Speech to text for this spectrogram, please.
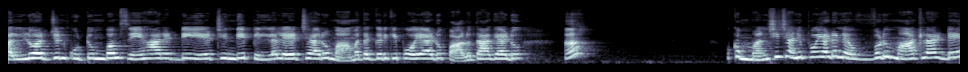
అల్లు అర్జున్ కుటుంబం స్నేహారెడ్డి ఏడ్చింది పిల్లలు ఏడ్చారు మామ దగ్గరికి పోయాడు పాలు తాగాడు ఒక మనిషి చనిపోయాడని ఎవ్వడు మాట్లాడే?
